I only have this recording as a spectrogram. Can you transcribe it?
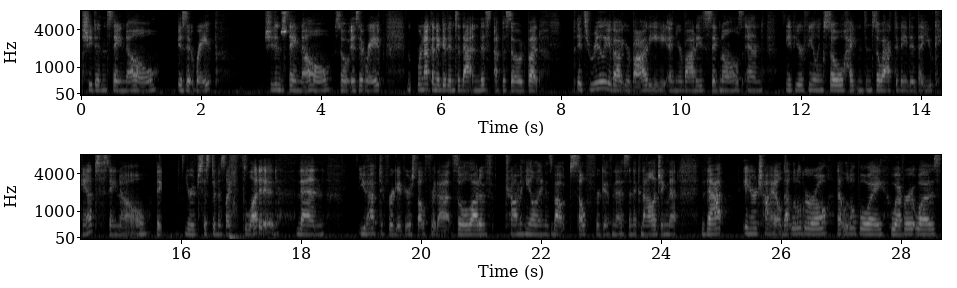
she didn't say no. Is it rape? She didn't say no, so is it rape? We're not going to get into that in this episode, but it's really about your body and your body's signals and if you're feeling so heightened and so activated that you can't say no, that your system is like flooded, then you have to forgive yourself for that. So a lot of trauma healing is about self-forgiveness and acknowledging that that inner child, that little girl, that little boy, whoever it was,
